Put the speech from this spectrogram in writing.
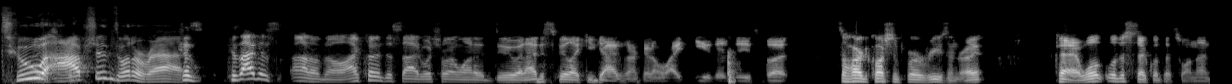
Two just- options? What a rat. Because because I just I don't know. I couldn't decide which one I wanted to do, and I just feel like you guys aren't gonna like either of these. But It's a hard question for a reason, right? Okay, we'll we'll just stick with this one then.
